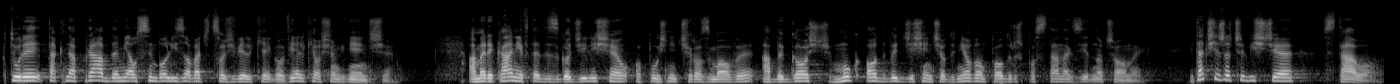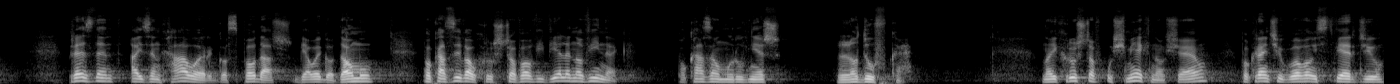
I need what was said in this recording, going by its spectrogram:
który tak naprawdę miał symbolizować coś wielkiego, wielkie osiągnięcie. Amerykanie wtedy zgodzili się opóźnić rozmowy, aby gość mógł odbyć dziesięciodniową podróż po Stanach Zjednoczonych. I tak się rzeczywiście stało. Prezydent Eisenhower, gospodarz Białego Domu, pokazywał Chruszczowowi wiele nowinek. Pokazał mu również lodówkę. No i Chruszczow uśmiechnął się, pokręcił głową i stwierdził:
